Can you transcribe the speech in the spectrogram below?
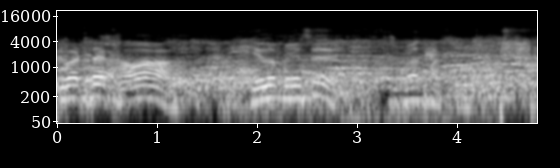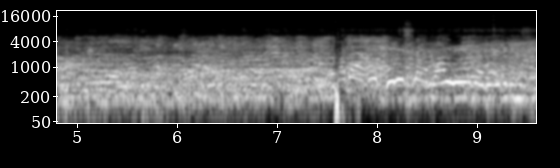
এই খাওয়া। কে তো পেয়েছে? অনেকগুলো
